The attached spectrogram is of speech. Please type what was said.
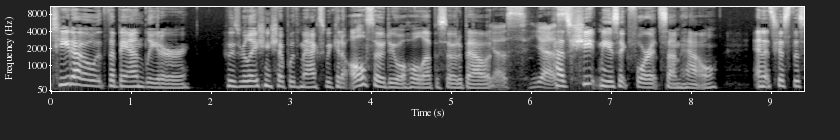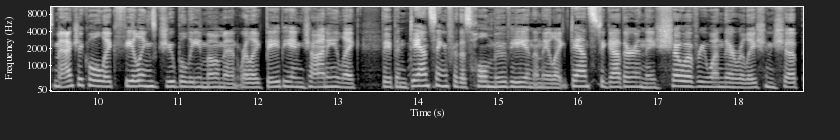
Tito, the band leader, whose relationship with Max we could also do a whole episode about, Yes, yes. has sheet music for it somehow. And it's just this magical, like, feelings jubilee moment where, like, Baby and Johnny, like, they've been dancing for this whole movie and then they, like, dance together and they show everyone their relationship.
